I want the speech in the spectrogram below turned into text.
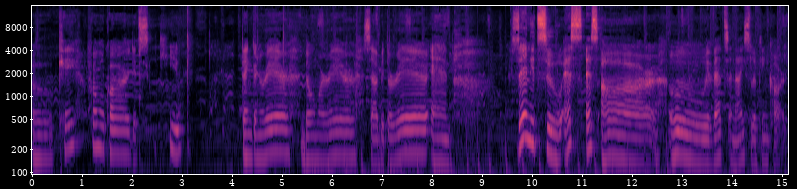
Okay, promo card, it's cute. Tengen Rare, Doma Rare, Sabito Rare, and Zenitsu SSR. Oh, that's a nice looking card.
